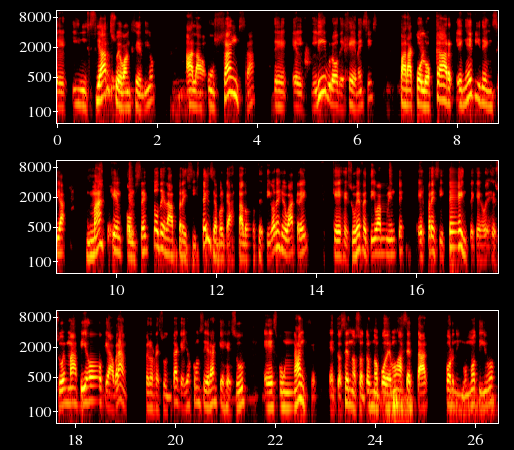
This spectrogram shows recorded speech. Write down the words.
de iniciar su evangelio a la usanza del libro de Génesis para colocar en evidencia más que el concepto de la persistencia, porque hasta los testigos de Jehová creen que Jesús efectivamente es persistente, que Jesús es más viejo que Abraham, pero resulta que ellos consideran que Jesús es un ángel. Entonces nosotros no podemos aceptar por ningún motivo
